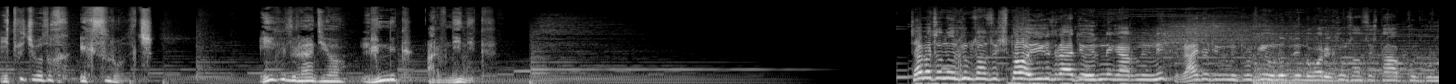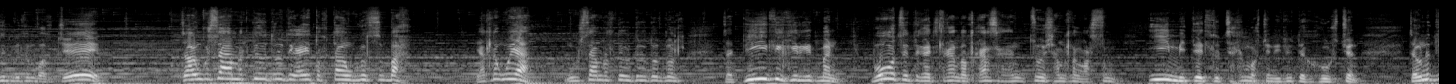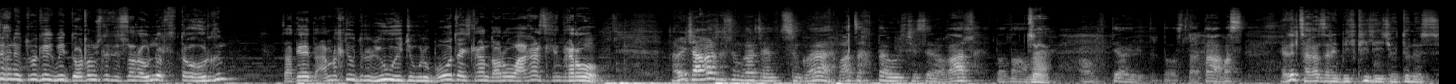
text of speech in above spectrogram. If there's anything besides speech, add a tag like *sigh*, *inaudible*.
итгэж болох экссурулж. Игэл радио 91.1 Сайн бацхан өрхөм сонсогчдоо Игэл радио 91.1 радио жиргэн нэвтрүүлгийн өнөөдрийн дугаар өрхөм сонсогч та бүхэнд хүрэхэд бэлэн болжээ. За өнгөрсөн амралтын өдрүүдийг ая тухтаа өнгөрүүлсэн ба. Ялангуяа өнгөрсөн амралтын өдрүүд бол за дийлэнх хэрэгэд маань бууз гэдэг ажиллагаанд бол гар санцуу шамлан орсон ийм мэдээллүүд цахим орчинд илүүтэй хөрж байна. За өнөөдрийнх нь нэвтрүүлгийг бид уламжлалт ёсоор өнөө болтойгоо хөргөнө. За тэгээд амралтын өдрөөр юу хийж өнгөрөө бууз ажиллагаанд оров агаар салхинд гарав. За би агаар салхинд гарч амжсангүй. Баз захтаа үйлчлээсээр байгаа л 7 хоног. Амралтын 2 өдөр дууслаа. Да бас яг л цагаан сарын бэлтгэл хийж өдөөнөөс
